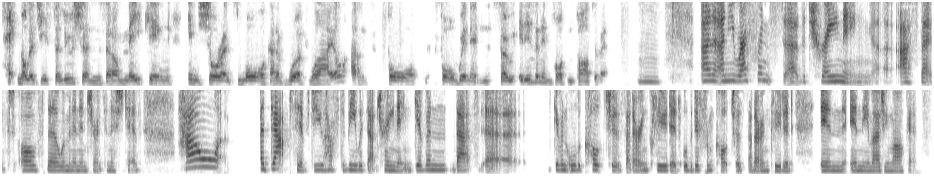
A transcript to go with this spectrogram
technology solutions that are making insurance more kind of worthwhile um, for for women. So it is mm. an important part of it. Mm. And and you referenced uh, the training uh, aspect of the Women in Insurance Initiative. How adaptive do you have to be with that training, given that? Uh, given all the cultures that are included all the different cultures that are included in in the emerging markets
